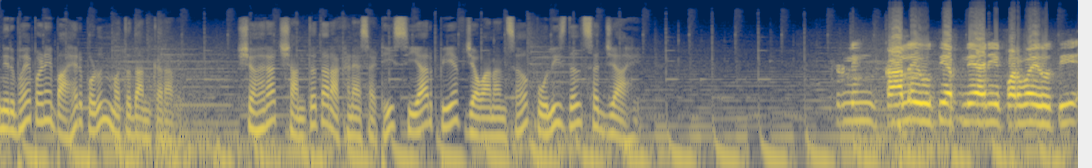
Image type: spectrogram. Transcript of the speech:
निर्भयपणे बाहेर पडून मतदान करावे. शहरात शांतता राखण्यासाठी सीआरपीएफ जवानांसह पोलीस दल सज्ज आहे. पेट्रोलिंग कालही होती आपली आणि परवाही होती.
